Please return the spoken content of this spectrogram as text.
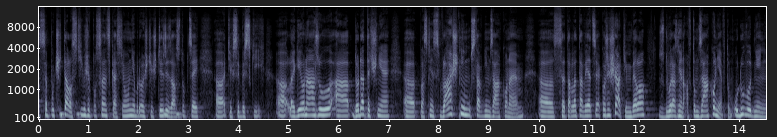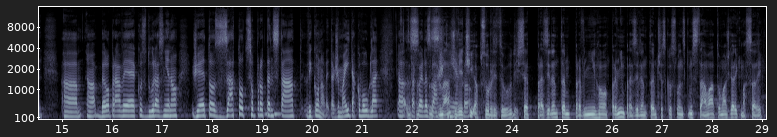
se počítalo s tím, že poslanecké sněmovně budou ještě čtyři zástupci těch sibirských legionářů a dodatečně vlastně s vláštním ústavním zákonem se tato věc jako řešila. Tím bylo zdůrazněno a v tom zákoně, v tom udůvodnění bylo právě jako zdůrazněno, že je to za to, co pro ten stát vykonali. Takže mají takovouhle, takovéhle zvláštní... Znáš jako... větší absurditu, když se prezidentem prvního, prvním prezidentem československým stává Tomáš Garik Masaryk,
